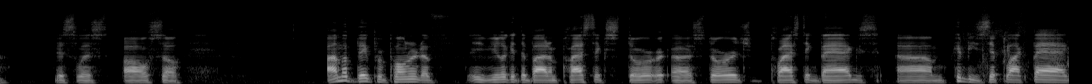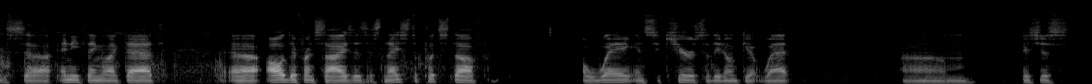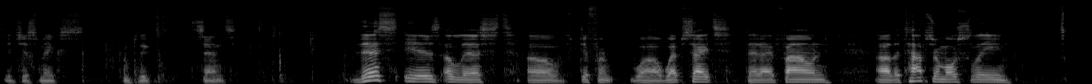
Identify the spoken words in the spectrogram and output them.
this list also. I'm a big proponent of, if you look at the bottom, plastic store, uh, storage, plastic bags. Um, could be Ziploc bags, uh, anything like that uh, all different sizes. It's nice to put stuff away and secure so they don't get wet. Um, it's just it just makes complete sense. This is a list of different uh, websites that I found. Uh, the tops are mostly,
